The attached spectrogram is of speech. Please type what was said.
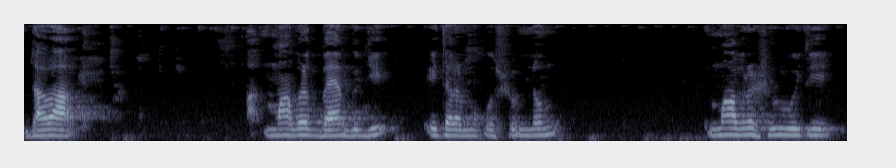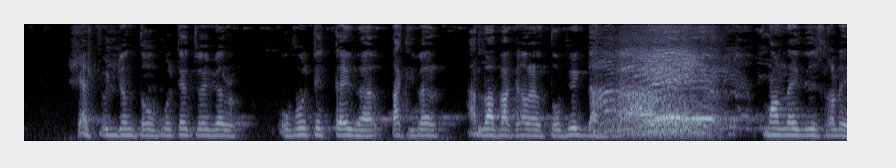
যারা মাহবের ব্যায়াম করছি এই তারা মুখ শুনলাম মাহবের শুরু হইতে শেষ পর্যন্ত উপস্থিত হইবার উপস্থিত থাকবার তাকিবার আল্লাহ পাকে তৌফিক দান। ইদিস করে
